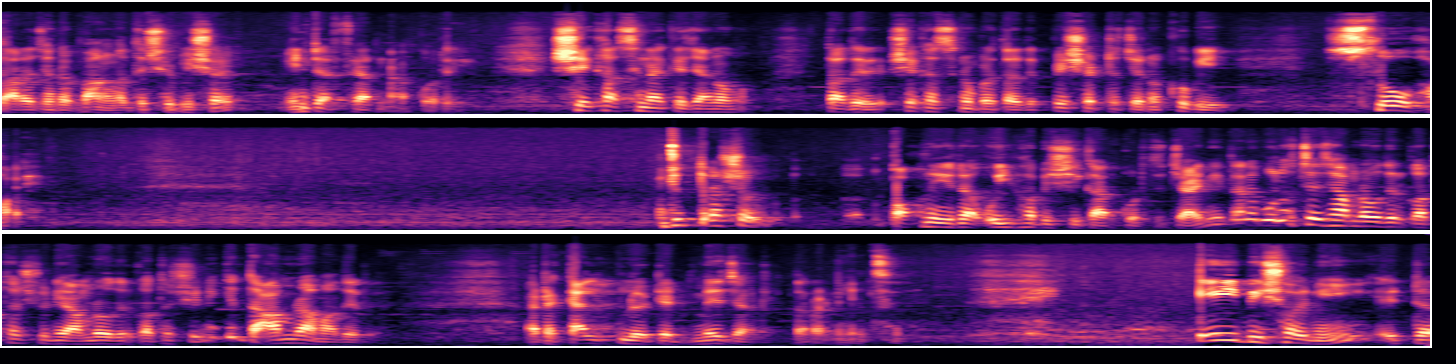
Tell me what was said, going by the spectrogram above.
তারা যেন বাংলাদেশের বিষয়ে ইন্টারফেয়ার না করে। শেখ হাসিনাকে যেন তাদের, শেখ হাসিনার উপরে তাদের প্রেশারটা যেন খুবই স্লো হয়। যুক্তরাষ্ট্র কখনোই এটা ওইভাবে স্বীকার করতে চায়নি। তারা বলেছে যে আমরা ওদের কথা শুনি, আমরা ওদের কথা শুনি, কিন্তু আমরা আমাদের একটা ক্যালকুলেটেড মেজার তারা নিয়েছেন এই বিষয় নিয়ে এটা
